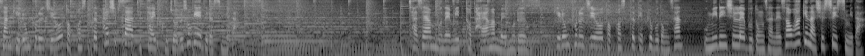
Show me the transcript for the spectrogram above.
이상 계룡 푸르지오 더 퍼스트 84 D타입 구조를 소개해드렸습니다. 자세한 문의 및 더 다양한 매물은 계룡 푸르지오 더 퍼스트 대표 부동산 우미린 실내 부동산에서 확인하실 수 있습니다.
